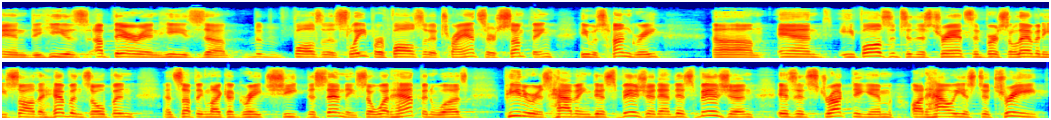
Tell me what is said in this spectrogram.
and he is up there and he's uh, falls in a sleep or falls in a trance or something. He was hungry, um, and he falls into this trance. In verse eleven, he saw the heavens open and something like a great sheet descending. So what happened was Peter is having this vision, and this vision is instructing him on how he is to treat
